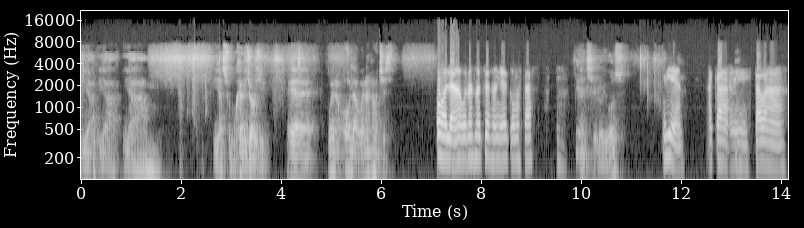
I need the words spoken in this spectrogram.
y, a, y a su mujer Georgie. Eh, bueno, hola, buenas noches. Hola, buenas noches Daniel, ¿cómo estás? Bien, cielo, ¿y vos? Bien, acá eh, estaba,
